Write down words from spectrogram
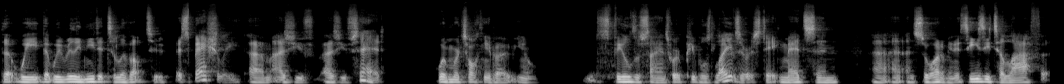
that we that we really need it to live up to especially um, as you've as you've said when we're talking about you know fields of science where people's lives are at stake medicine uh, and, and so on. I mean it's easy to laugh at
